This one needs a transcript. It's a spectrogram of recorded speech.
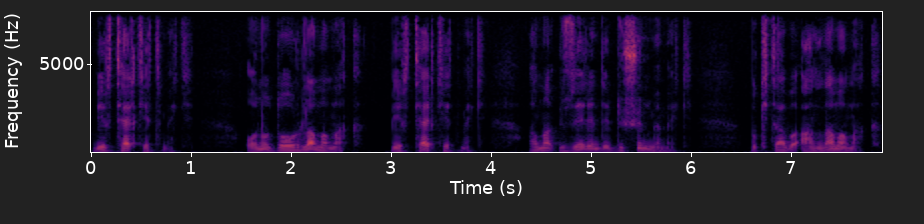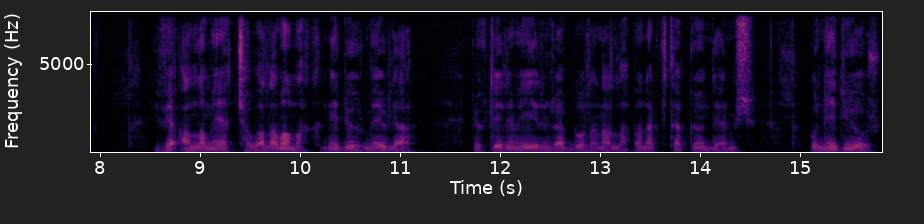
bir terk etmek. Onu doğrulamamak bir terk etmek. Ama üzerinde düşünmemek. Bu kitabı anlamamak ve anlamaya çabalamamak. Ne diyor Mevla? Göklerin ve yerin Rabbi olan Allah bana bir kitap göndermiş. Bu ne diyor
